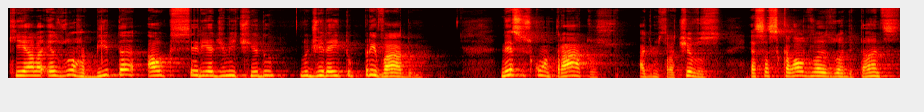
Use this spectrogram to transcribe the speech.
que ela exorbita ao que seria admitido no direito privado. Nesses contratos administrativos, essas cláusulas exorbitantes,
